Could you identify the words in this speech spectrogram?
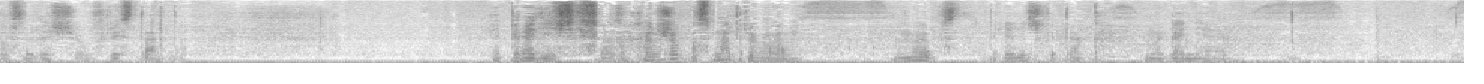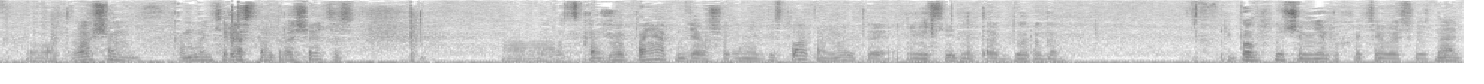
до следующего фристарта. Я периодически сюда захожу, посматриваю, ну и периодически так нагоняю. Вот. В общем, кому интересно, обращайтесь. А, Скажу, понятное дело, что это не бесплатно, но это не сильно так дорого. В любом случае, мне бы хотелось узнать,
